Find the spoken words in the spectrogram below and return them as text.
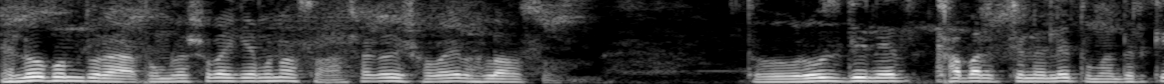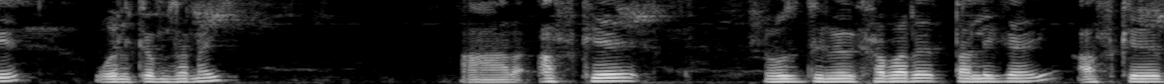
হ্যালো বন্ধুরা, তোমরা সবাই কেমন আছো? আশা করি সবাই ভালো আছো। তো রোজ দিনের খাবার চ্যানেলে তোমাদেরকে ওয়েলকাম জানাই। আর আজকে রোজ দিনের খাবারের তালিকায় আজকের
